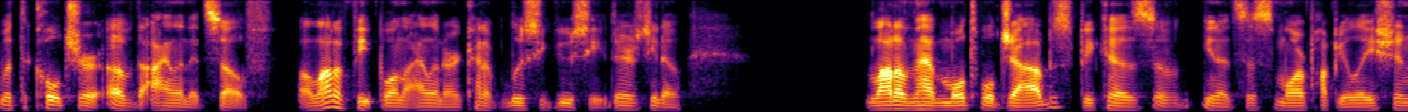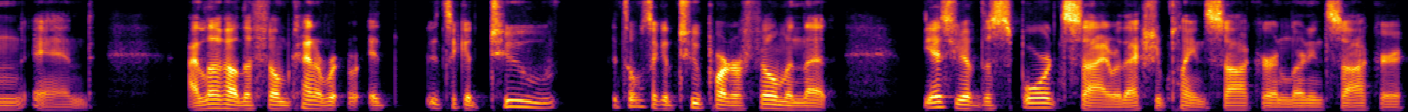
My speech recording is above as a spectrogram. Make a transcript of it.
with the culture of the island itself. A lot of people on the island are kind of loosey goosey. There's you know a lot of them have multiple jobs because of you know it's a smaller population and I love how the film kind of it it's like a two it's almost like a two-parter film in that yes you have the sports side where they're actually playing soccer and learning soccer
